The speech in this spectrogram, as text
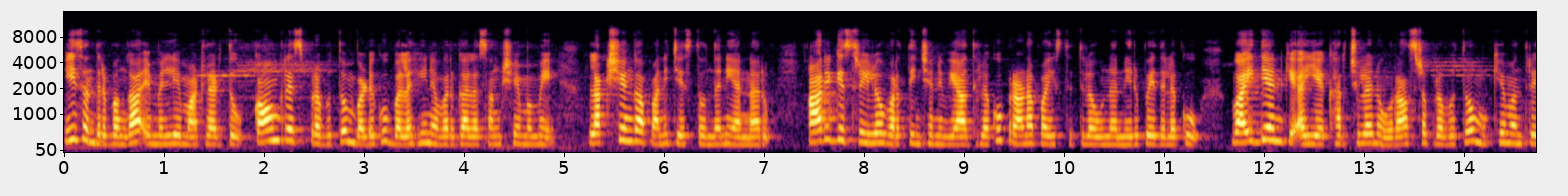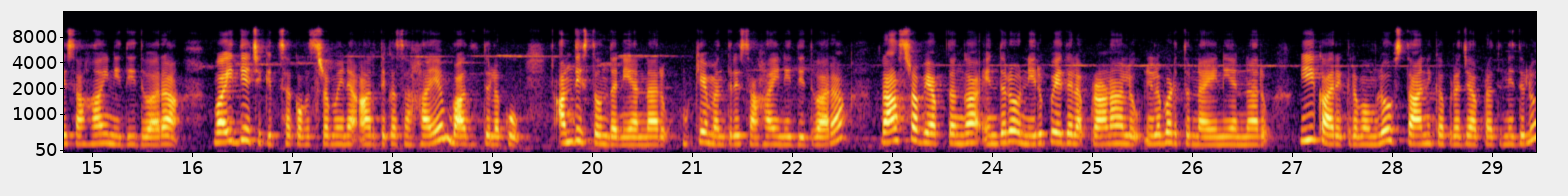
ఈ సందర్భంగా ఎమ్మెల్యే మాట్లాడుతూ కాంగ్రెస్ ప్రభుత్వం బడుగు బలహీన వర్గాల సంక్షేమమే లక్ష్యంగా పనిచేస్తోందని అన్నారు. ఆరోగ్యశ్రీలో వర్తించని వ్యాధులకు ప్రాణాపాయ స్థితిలో ఉన్న నిరుపేదలకు వైద్యానికి అయ్యే ఖర్చులను రాష్ట్ర ప్రభుత్వం ముఖ్యమంత్రి సహాయ నిధి ద్వారా వైద్య చికిత్సకు అవసరమైన ఆర్థిక సహాయం బాధితులకు అందిస్తోందని అన్నారు. ముఖ్యమంత్రి సహాయ నిధి ద్వారా రాష్ట్ర వ్యాప్తంగా ఎందరో నిరుపేదల ప్రాణాలు నిలబడుతున్నాయని అన్నారు. ఈ కార్యక్రమంలో స్థానిక ప్రజాప్రతినిధులు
